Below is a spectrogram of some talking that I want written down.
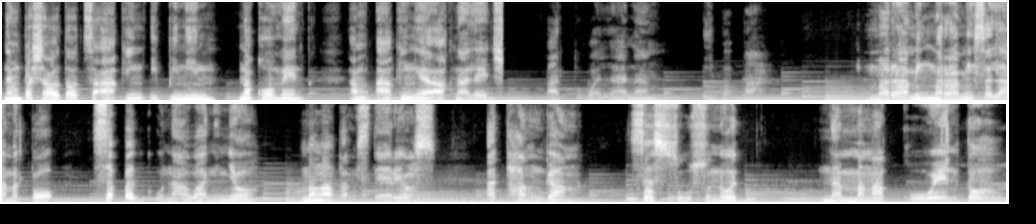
ng pa-shoutout sa aking ipinin na comment ang aking i-acknowledge at wala nang iba pa. Maraming maraming salamat po sa pag-unawa ninyo mga kamisteryos at hanggang sa susunod na mga kwento.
